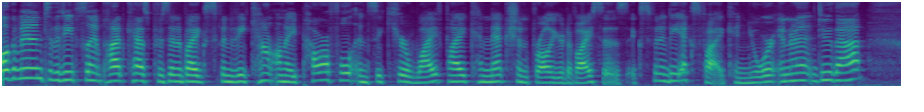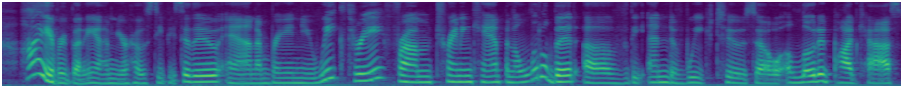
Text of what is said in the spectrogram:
Welcome in to the Deep Slant podcast presented by Xfinity. Count on a powerful and secure Wi Fi connection for all your devices. Xfinity XFi. Can your internet do that? Hi, everybody. I'm your host, Deepi Sidhu, and I'm bringing you week three from training camp and a little bit of the end of week two. So, a loaded podcast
